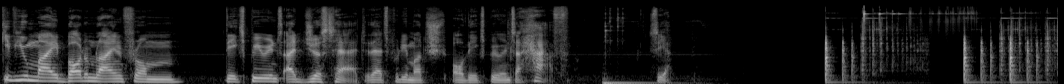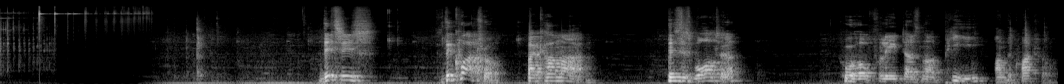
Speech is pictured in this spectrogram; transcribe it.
give you my bottom line from the experience I just had. That's pretty much all the experience I have. See ya. This is The Quattro by Carl Martin. This is Walter, who hopefully does not pee on the Quattro.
